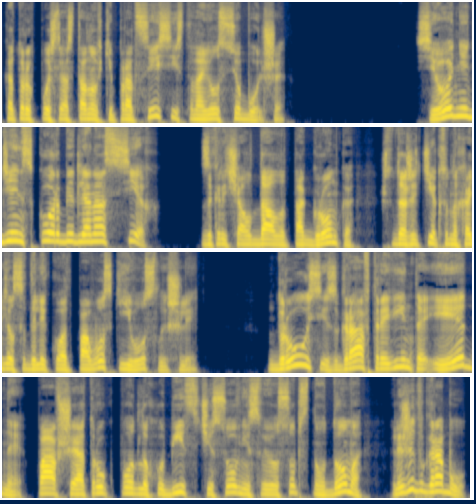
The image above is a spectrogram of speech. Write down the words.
которых после остановки процессии становилось все больше. «Сегодня день скорби для нас всех!» — закричал Далла так громко, что даже те, кто находился далеко от повозки, его услышали. Друсис, граф Тревинта и Эдне, павшие от рук подлых убийц в часовне своего собственного дома, лежит в гробу.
